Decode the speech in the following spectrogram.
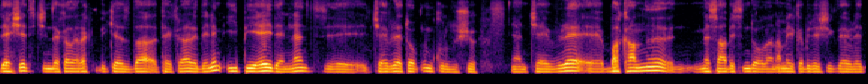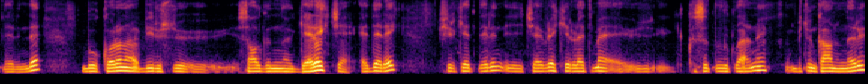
dehşet içinde kalarak bir kez daha tekrar edelim. EPA denilen e, çevre toplum kuruluşu yani çevre e, bakanlığı mesabesinde olan Amerika Birleşik Devletleri'nde bu koronavirüsü salgınını gerekçe ederek şirketlerin e, çevre kirletme e, kısıtlılıklarını bütün kanunları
